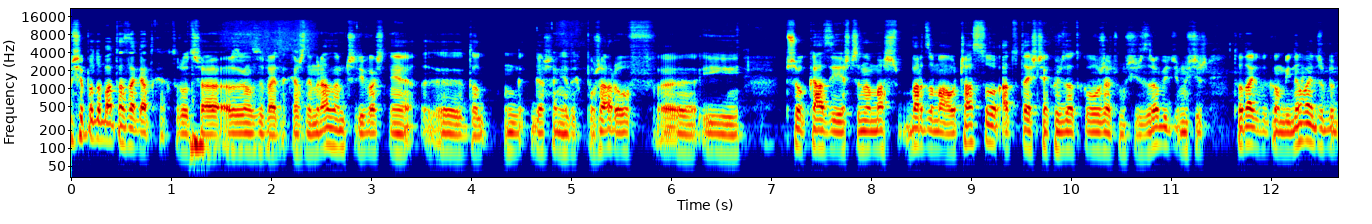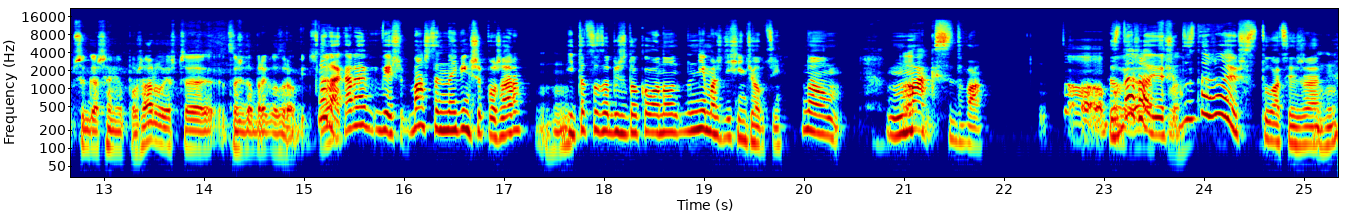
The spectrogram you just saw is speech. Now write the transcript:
się podoba ta zagadka, którą trzeba rozwiązywać za każdym razem, czyli właśnie y, to gaszenie tych pożarów y, i przy okazji jeszcze no, masz bardzo mało czasu, a tutaj jeszcze jakąś dodatkową rzecz musisz zrobić i musisz to tak wykombinować, żeby przy gaszeniu pożaru jeszcze coś dobrego zrobić. No nie? tak, ale wiesz, masz ten największy pożar Mhm. i to, co zrobisz dookoła, no nie masz 10 opcji. No, maks dwa. No, Zdarza już, powiedzmy. zdarza już sytuacje, że Mhm.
